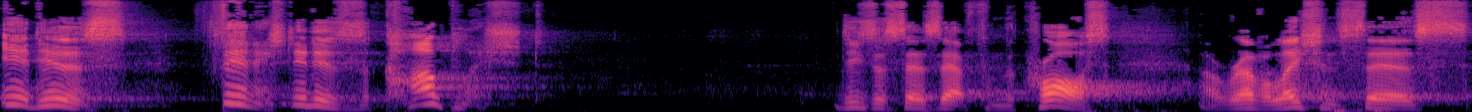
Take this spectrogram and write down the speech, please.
It is finished, it is accomplished. Jesus says that from the cross. Uh, Revelation says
